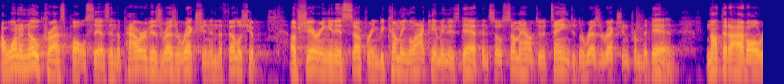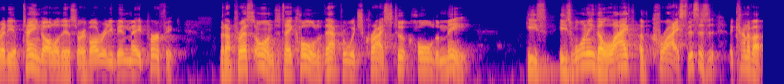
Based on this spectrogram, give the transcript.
I want to know Christ, Paul says, in the power of his resurrection, in the fellowship of sharing in his suffering, becoming like him in his death, and so somehow to attain to the resurrection from the dead. Not that I have already obtained all of this or have already been made perfect, but I press on to take hold of that for which Christ took hold of me. He's, he's wanting the life of Christ. This is a kind of a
